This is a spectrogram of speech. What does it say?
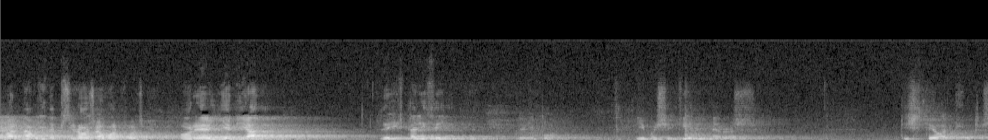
ο Βαρνάβας ήταν ψηλός, όμορφος, ωραία γενιάδα. Λέει, ήρθαν οι Θεοί. Λοιπόν, η μουσική είναι μέρος της θεότητας,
